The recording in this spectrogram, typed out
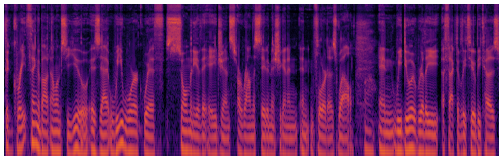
The great thing about LMCU is that we work with so many of the agents around the state of Michigan and, and Florida as well. Wow. And we do it really effectively too because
